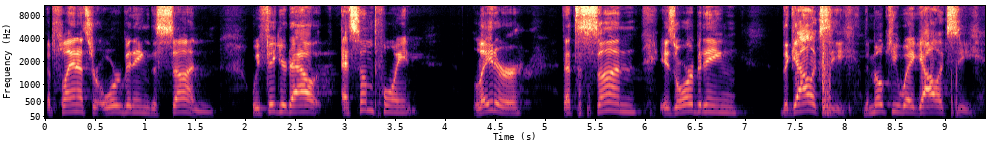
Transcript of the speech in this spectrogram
The planets are orbiting the sun. We figured out at some point later that the sun is orbiting the galaxy the milky way galaxy.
